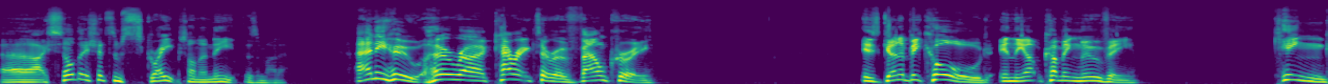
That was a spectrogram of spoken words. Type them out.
Uh, I saw that she had some scrapes on her knee. Doesn't matter. Anywho, her character of Valkyrie is going to be called in the upcoming movie King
